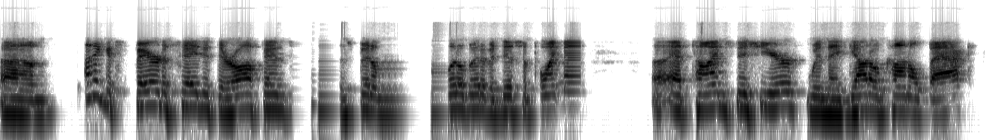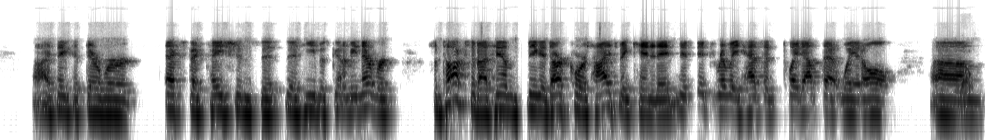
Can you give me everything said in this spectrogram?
Um, I think it's fair to say that their offense has been a little bit of a disappointment uh, at times this year when they got O'Connell back. I think that there were expectations that, that he was going to, I mean, there were some talks about him being a dark horse Heisman candidate, and it, it really hasn't played out that way at all. Um,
